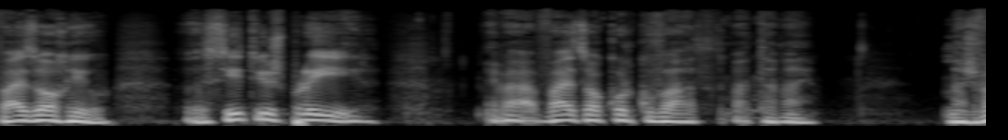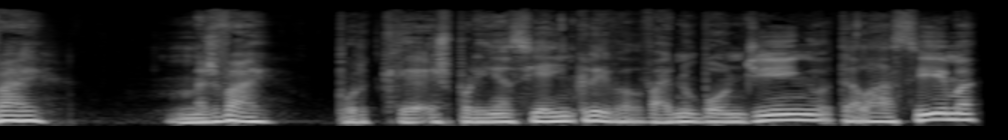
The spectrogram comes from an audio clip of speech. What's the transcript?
Vais ao Rio, sítios para ir, vais ao Corcovado, está bem, mas vai, mas vai porque a experiência é incrível. Vai no bondinho até lá acima.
